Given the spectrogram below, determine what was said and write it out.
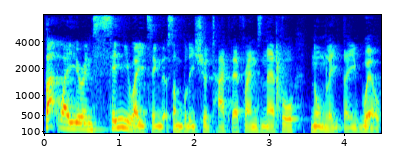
That way you're insinuating that somebody should tag their friends and therefore normally they will.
